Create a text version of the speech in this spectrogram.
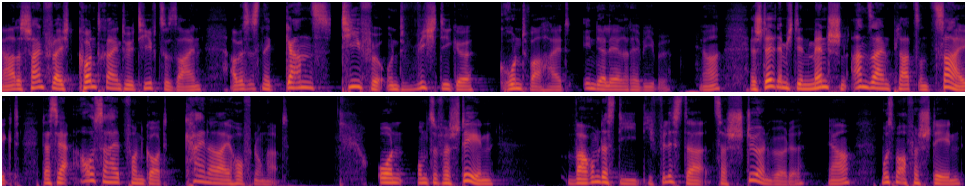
Ja, das scheint vielleicht kontraintuitiv zu sein, aber es ist eine ganz tiefe und wichtige Grundwahrheit in der Lehre der Bibel. Ja, es stellt nämlich den Menschen an seinen Platz und zeigt, dass er außerhalb von Gott keinerlei Hoffnung hat. Und um zu verstehen, warum das die, die Philister zerstören würde, ja, muss man auch verstehen,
